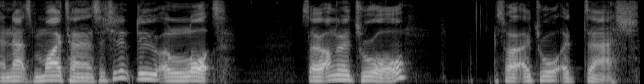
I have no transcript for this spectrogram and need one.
And that's my turn. So she didn't do a lot. So I'm going to draw. So I draw a dash.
